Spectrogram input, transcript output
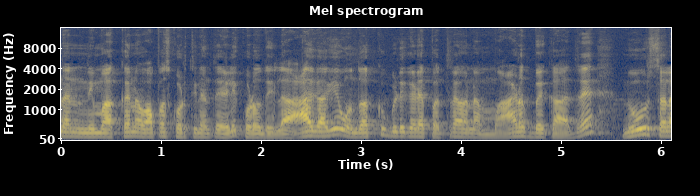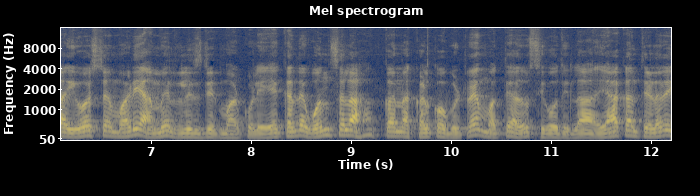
ನಾನು ನಿಮ್ಮ ಹಕ್ಕನ್ನು ವಾಪಸ್ ಕೊಡ್ತೀನಿ ಅಂತ ಹೇಳಿ ಕೊಡೋದಿಲ್ಲ. ಹಾಗಾಗಿ ಒಂದು ಹಕ್ಕು ಬಿಡುಗಡೆ ಪತ್ರವನ್ನು ಮಾಡಬೇಕಾದ್ರೆ ನೂರು ಸಲ ಯೋಚನೆ ಮಾಡಿ ಆಮೇಲೆ ರಿಲೀಸ್ ಡೇಟ್ ಮಾಡ್ಕೊಳ್ಳಿ. ಯಾಕಂದರೆ ಒಂದು ಸಲ ಹಕ್ಕನ್ನು ಕಳ್ಕೊಬಿಟ್ರೆ ಮತ್ತೆ ಅದು ಸಿಗೋದಿಲ್ಲ. ಯಾಕಂತ ಹೇಳಿದ್ರೆ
